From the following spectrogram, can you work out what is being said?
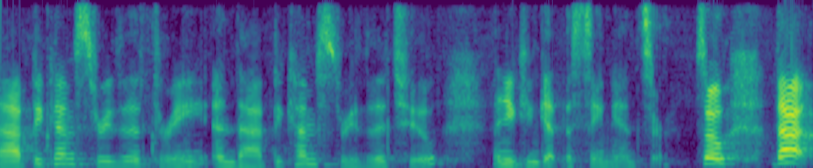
that becomes 3 to the 3, and that becomes 3 to the 2, and you can get the same answer. So that,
